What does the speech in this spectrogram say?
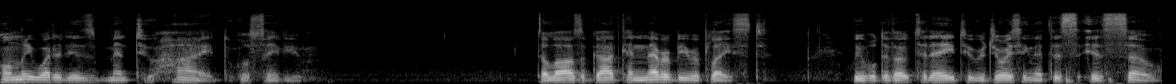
Only what it is meant to hide will save you. The laws of God can never be replaced. We will devote today to rejoicing that this is so.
